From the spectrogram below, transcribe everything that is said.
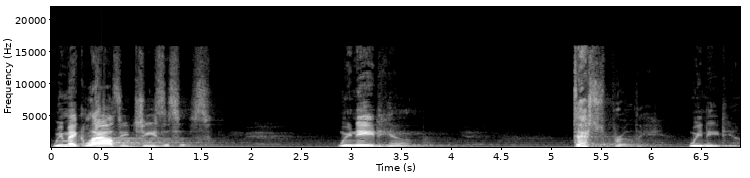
We make lousy Jesuses. We need Him. Desperately, we need Him.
